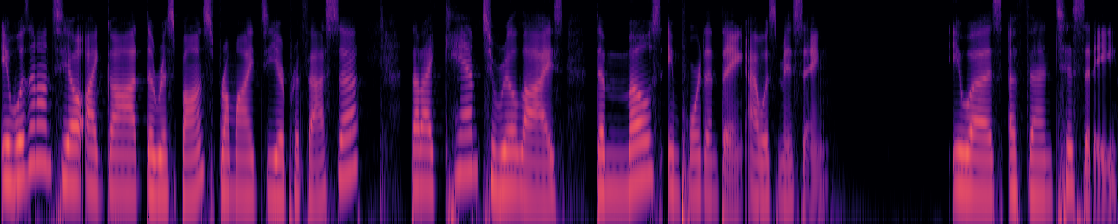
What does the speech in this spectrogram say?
It wasn't until I got the response from my dear professor that I came to realize the most important thing I was missing it was authenticity.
